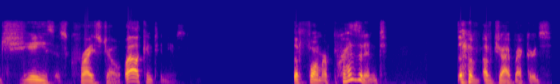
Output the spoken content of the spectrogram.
Jesus Christ, Joe. Well, it continues. The former president of, of Jive Records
